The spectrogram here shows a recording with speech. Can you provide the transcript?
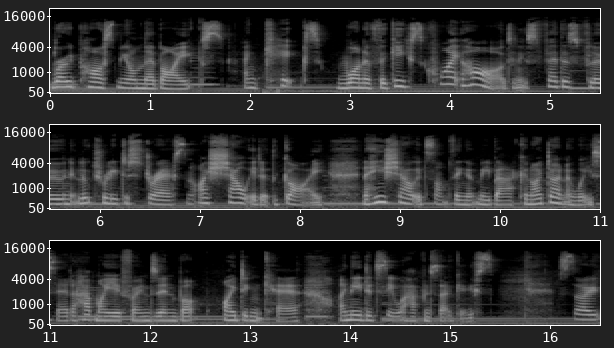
rode past me on their bikes and kicked one of the geese quite hard and its feathers flew and it looked really distressed and I shouted at the guy. Now he shouted something at me back and I don't know what he said. I had my earphones in but I didn't care. I needed to see what happened to that goose. So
